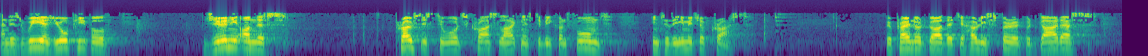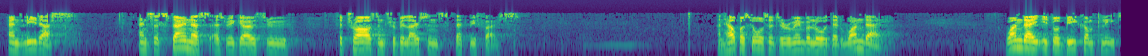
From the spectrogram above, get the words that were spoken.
And as we, as your people, journey on this process towards Christ likeness to be conformed into the image of Christ, we pray, Lord God, that your Holy Spirit would guide us and lead us and sustain us as we go through the trials and tribulations that we face. And help us also to remember, Lord, that one day, one day it will be complete.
